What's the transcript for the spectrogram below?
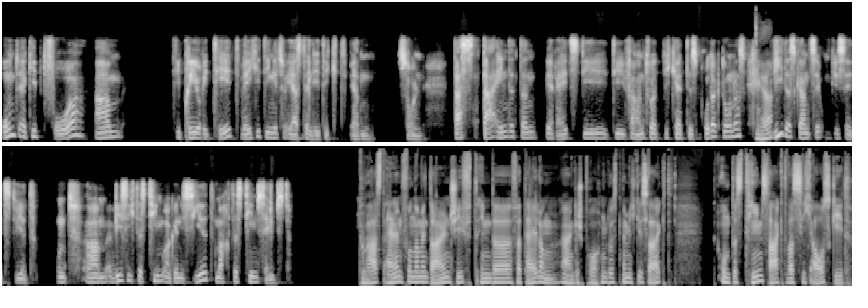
Und er gibt vor, ähm, die Priorität, welche Dinge zuerst erledigt werden sollen. Das, da endet dann bereits die, die Verantwortlichkeit des Product Owners. Ja. Wie das Ganze umgesetzt wird und ähm, wie sich das Team organisiert, macht das Team selbst. Du hast einen fundamentalen Shift in der Verteilung angesprochen. Du hast nämlich gesagt, und das Team sagt, was sich ausgeht.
